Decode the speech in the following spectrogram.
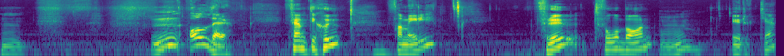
Mm. mm ålder? 57. Familj? Fru, två barn. Mm. Yrke?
